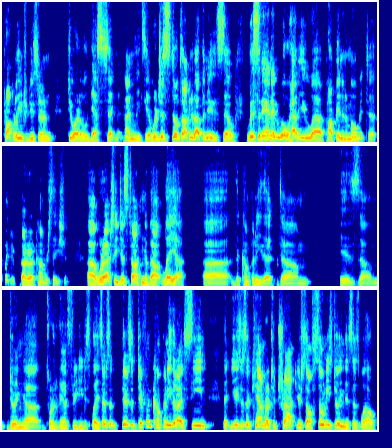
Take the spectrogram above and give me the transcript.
properly introduce her and do our little guest segment. Hi, Milica. We're just still talking about the news. So listen in, and we'll have you uh, pop in in a moment to start our conversation. Uh, we're actually just talking about Leia, uh, the company that um, is um, doing uh, sort of advanced 3D displays. There's a there's a different company that I've seen that uses a camera to track yourself. Sony's doing this as well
